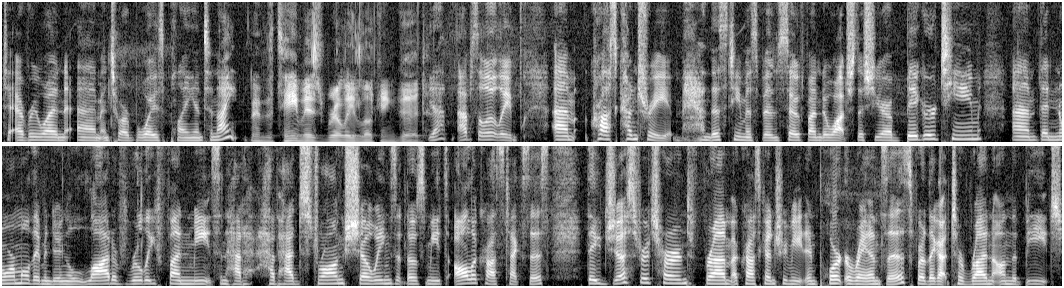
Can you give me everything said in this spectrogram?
to everyone um, and to our boys playing tonight. And the team is really looking good. Yeah, absolutely. Um, cross country, man, this team has been so fun to watch this year. A bigger team um, than normal. They've been doing a lot of really fun meets and had have had strong showings at those meets all across Texas. They just returned from a cross country meet in Port Aransas where they got to run on the beach.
